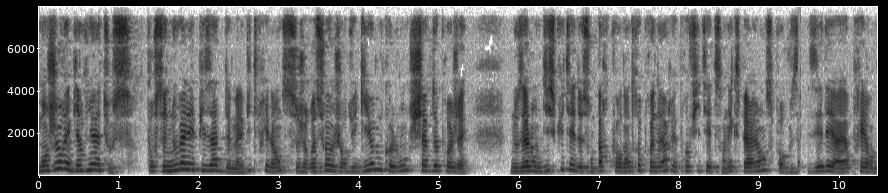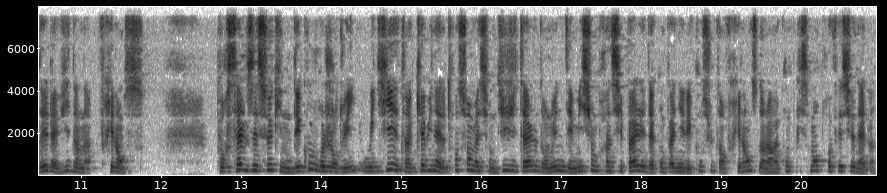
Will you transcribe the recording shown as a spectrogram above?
Bonjour et bienvenue à tous. Pour ce nouvel épisode de ma vie de freelance, je reçois aujourd'hui Guillaume Collomb, chef de projet. Nous allons discuter de son parcours d'entrepreneur et profiter de son expérience pour vous aider à appréhender la vie d'un freelance. Pour celles et ceux qui nous découvrent aujourd'hui, Wiki est un cabinet de transformation digitale dont l'une des missions principales est d'accompagner les consultants freelance dans leur accomplissement professionnel.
